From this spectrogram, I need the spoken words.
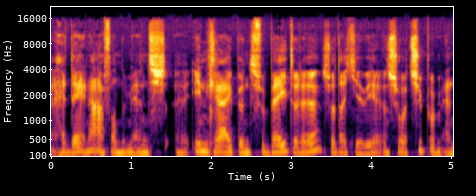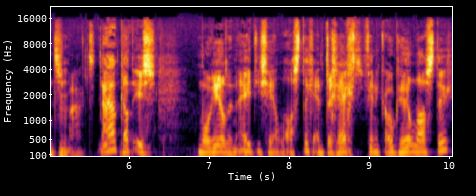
het DNA van de mens eh, ingrijpend verbeteren, zodat je weer een soort supermens maakt. Nou. Dat is moreel en ethisch heel lastig. En terecht vind ik ook heel lastig.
